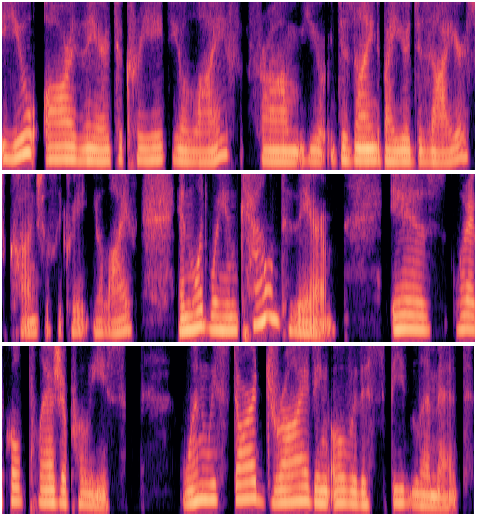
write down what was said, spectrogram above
you are there to create your life from your designed by your desires consciously create your life. And what we encounter there is what i call pleasure police. When we start driving over the speed limit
